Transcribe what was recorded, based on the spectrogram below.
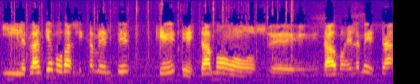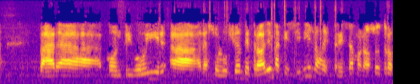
y le planteamos básicamente que estamos eh, estábamos en la mesa para contribuir a la solución de problemas que si bien nos expresamos nosotros,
